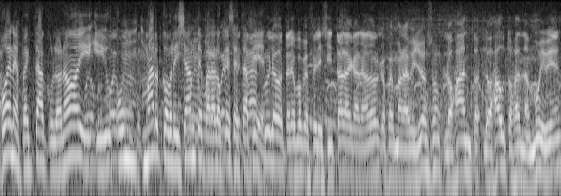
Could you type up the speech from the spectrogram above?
Buen espectáculo, ¿no? Y, y un marco brillante para lo que es esta fiesta. Tenemos que felicitar al ganador, que fue maravilloso. Los, los autos andan muy bien.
